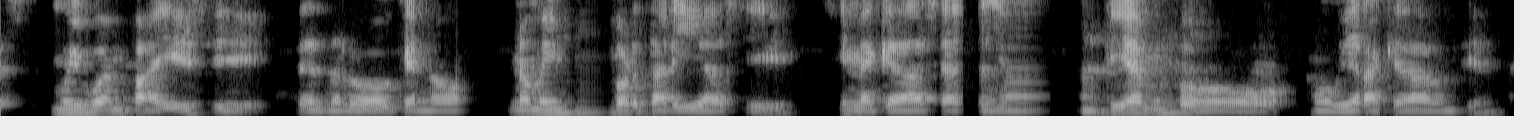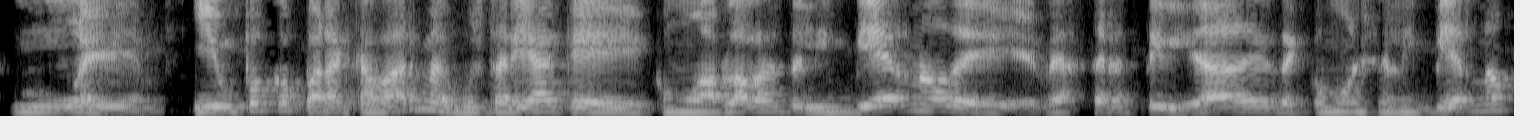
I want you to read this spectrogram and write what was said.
es muy buen país y desde luego que no, no me importaría si, si me quedase allí un tiempo o me hubiera quedado un tiempo. Muy bien. Y un poco para acabar, me gustaría que, como hablabas del invierno, de, de hacer actividades, de cómo es el invierno,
